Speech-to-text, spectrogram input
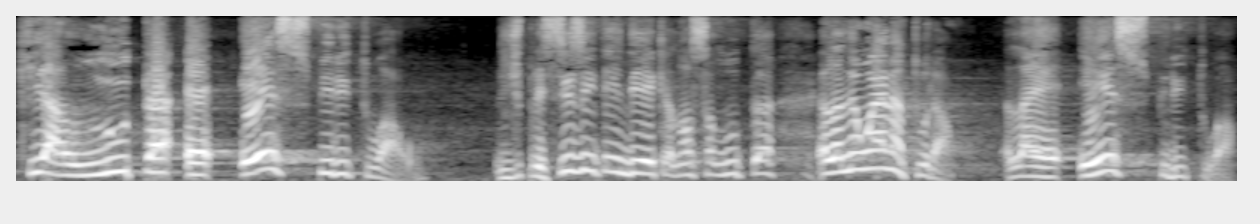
que a luta é espiritual. A gente precisa entender que a nossa luta, ela não é natural, ela é espiritual.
